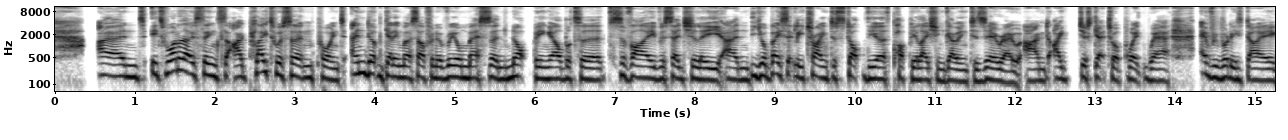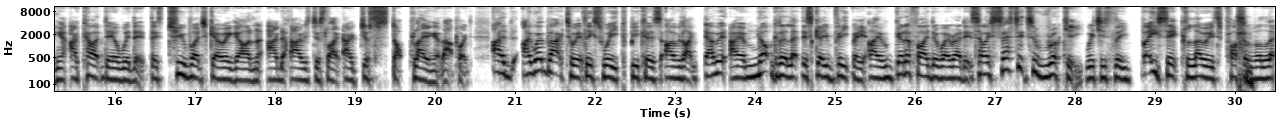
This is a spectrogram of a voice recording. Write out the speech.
And it's one of those things that I play to a certain point, end up getting myself in a real mess and not being able to survive essentially. And you're basically trying to stop the Earth population going to zero. And I just get to a point where everybody's dying. I can't deal with it. There's too much going on. And I was just like, I just stopped playing at that point. And I went back to it this week because I was like, damn it, I am not going to let this game beat me. I am going to find a way around it. So I set it to rookie, which is the basic lowest possible level.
